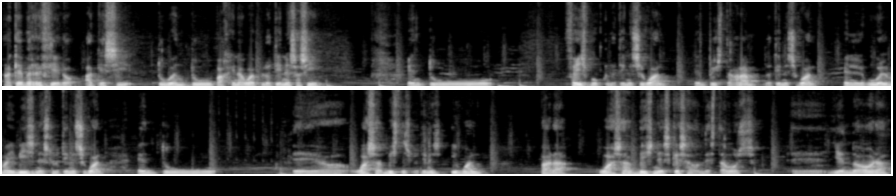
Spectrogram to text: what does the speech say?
¿A qué me refiero? A que si tú en tu página web lo tienes así, en tu Facebook lo tienes igual, en tu Instagram lo tienes igual, en el Google My Business lo tienes igual, en tu eh, WhatsApp Business lo tienes igual, para WhatsApp Business, que es a donde estamos eh, yendo ahora,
